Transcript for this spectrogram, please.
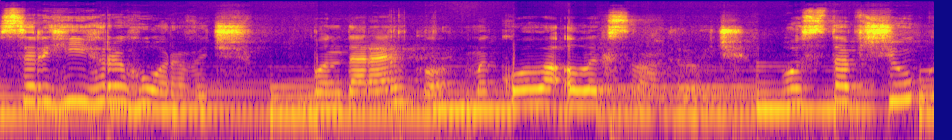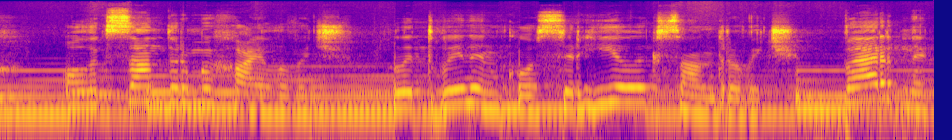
Сергій Григорович, Бондаренко Микола Олександрович, Остапчук Олександр Михайлович, Литвиненко Сергій Олександрович, Бердник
